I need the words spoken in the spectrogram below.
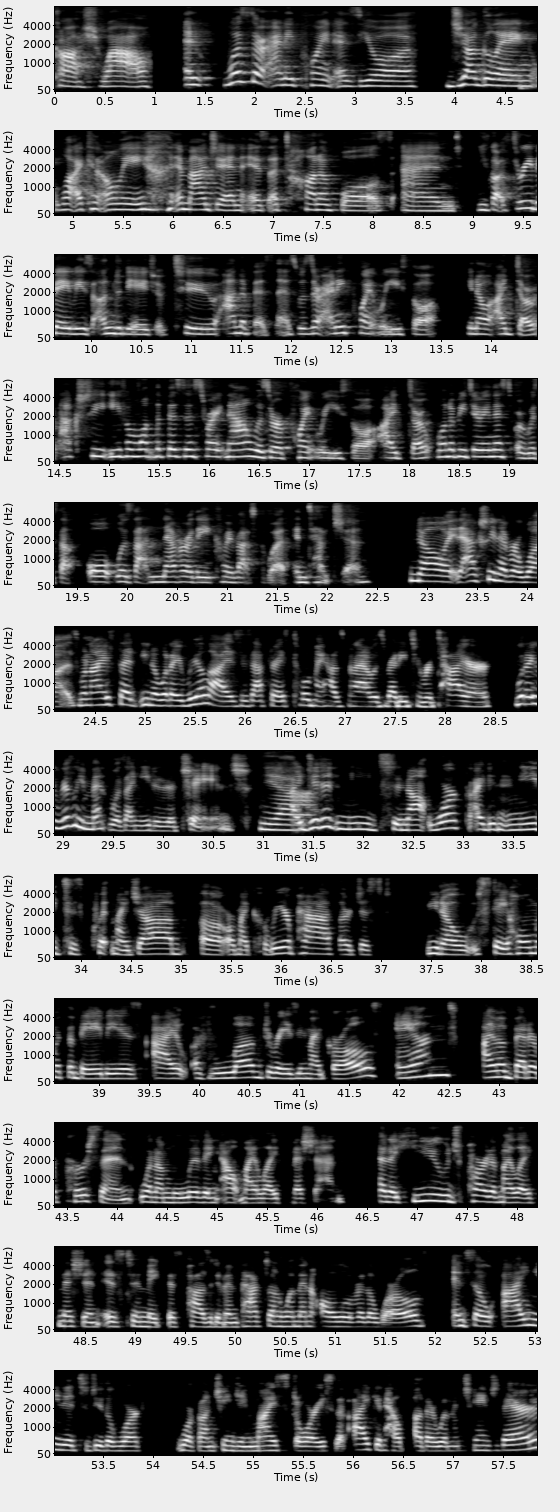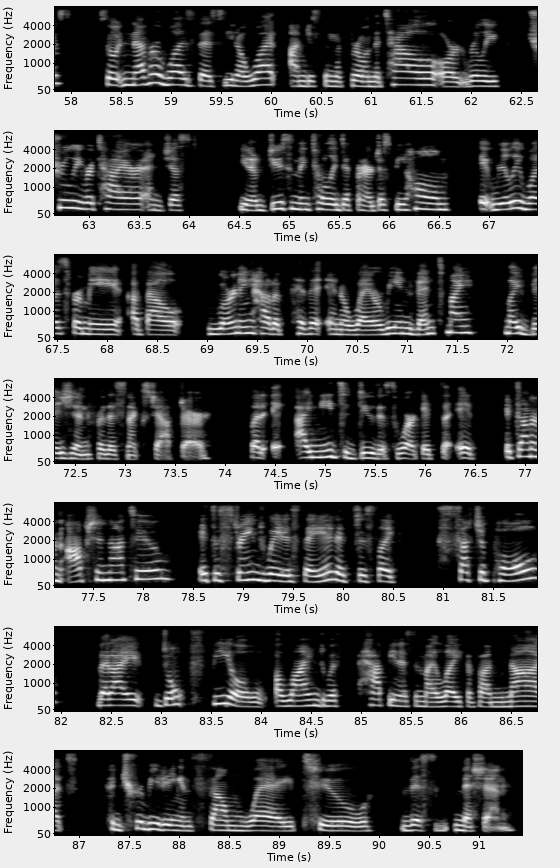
Gosh, wow. And was there any point as you're juggling what I can only imagine is a ton of balls and you've got three babies under the age of two and a business? Was there any point where you thought, you know, I don't actually even want the business right now? Was there a point where you thought, I don't want to be doing this? Or was that all, was that never the coming back to the word intention? No, it actually never was. When I said, you know, what I realized is after I told my husband I was ready to retire, what I really meant was I needed a change. Yeah. I didn't need to not work. I didn't need to quit my job uh, or my career path or just, you know, stay home with the babies. I have loved raising my girls and I'm a better person when I'm living out my life mission. And a huge part of my life mission is to make this positive impact on women all over the world. And so I needed to do the work, work on changing my story so that I could help other women change theirs. So it never was this, you know what, I'm just going to throw in the towel or really truly retire and just, you know, do something totally different or just be home. It really was for me about learning how to pivot in a way or reinvent my my vision for this next chapter. But it, I need to do this work. It's a, it it's not an option not to. It's a strange way to say it. It's just like such a pull that I don't feel aligned with happiness in my life if I'm not contributing in some way to this mission.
